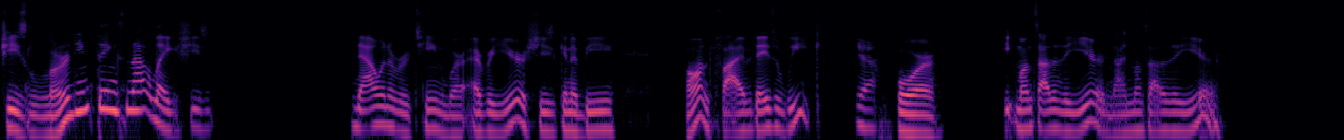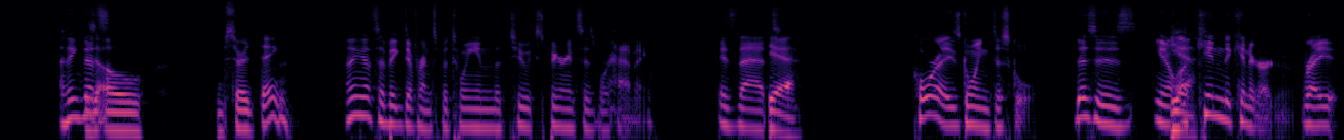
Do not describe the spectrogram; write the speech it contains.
she's learning things now. Like she's now in a routine where every year she's gonna be on five days a week Yeah. for eight months out of the year, nine months out of the year. I think that's oh absurd thing. I think that's a big difference between the two experiences we're having. Is that Yeah, Cora is going to school. This is, you know, Yeah. akin to kindergarten, right?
